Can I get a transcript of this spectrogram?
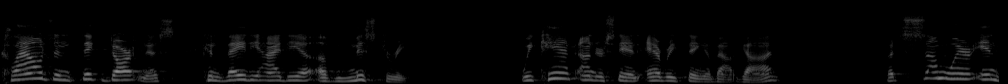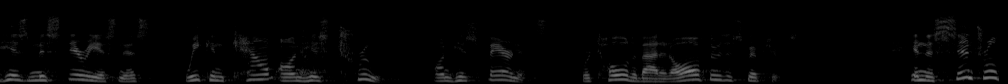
Clouds and thick darkness convey the idea of mystery. We can't understand everything about God, but somewhere in his mysteriousness, we can count on his truth, on his fairness. We're told about it all through the scriptures. In the central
